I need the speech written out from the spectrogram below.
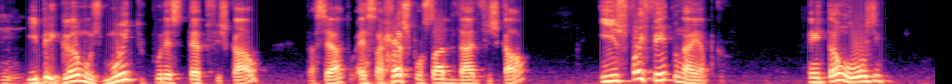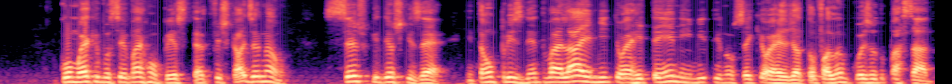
Uhum. E brigamos muito por esse teto fiscal, tá certo? Essa responsabilidade fiscal. E isso foi feito na época. Então, hoje, como é que você vai romper esse teto fiscal e dizer, não, seja o que Deus quiser. Então, o presidente vai lá, emite o RTN, emite não sei o que, já estou falando coisa do passado,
